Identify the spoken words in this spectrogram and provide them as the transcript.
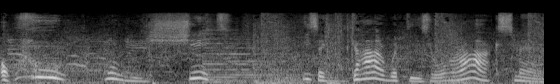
Oh, holy shit. He's a god with these rocks, man.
